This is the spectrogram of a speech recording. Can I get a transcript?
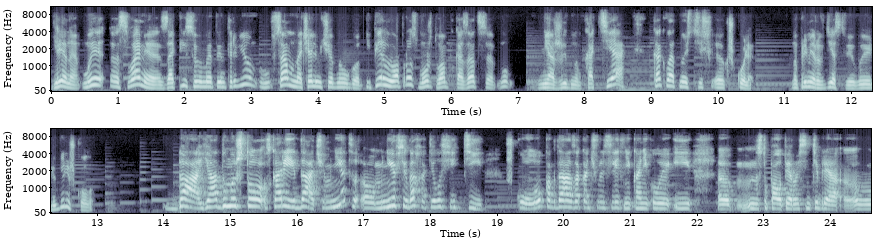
Елена, мы э, с вами записываем это интервью в самом начале учебного года. И первый вопрос может вам показаться ну, неожиданным. Хотя, как вы относитесь э, к школе? Например, в детстве вы любили школу? Да, я думаю, что скорее да, чем нет. Э, мне всегда хотелось идти школу, когда заканчивались летние каникулы и э, наступало 1 сентября. Э,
